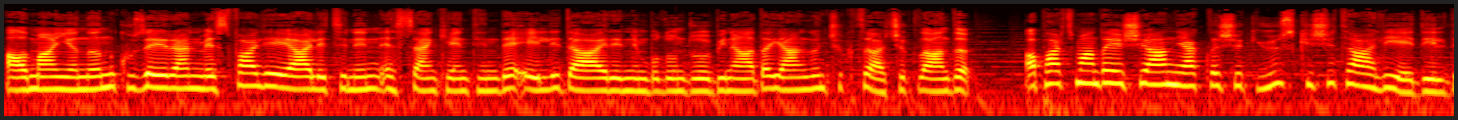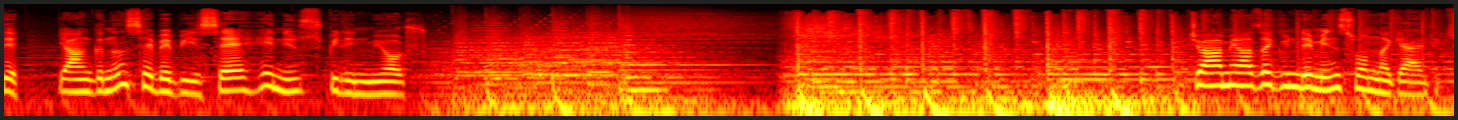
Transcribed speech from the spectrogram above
Almanya'nın Kuzey Ren-Vesfalya eyaletinin Essen kentinde 50 dairenin bulunduğu binada yangın çıktığı açıklandı. Apartmanda yaşayan yaklaşık 100 kişi tahliye edildi. Yangının sebebi ise henüz bilinmiyor. Camiada gündemin sonuna geldik.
